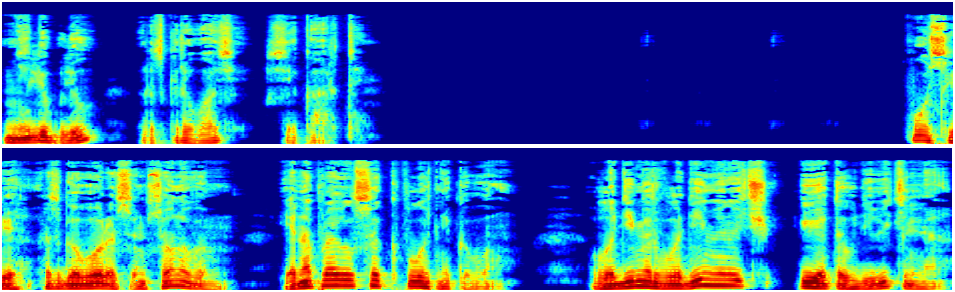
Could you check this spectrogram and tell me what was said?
Не люблю раскрывать все карты. После разговора с Самсоновым я направился к Плотникову. Владимир Владимирович, и это удивительно,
